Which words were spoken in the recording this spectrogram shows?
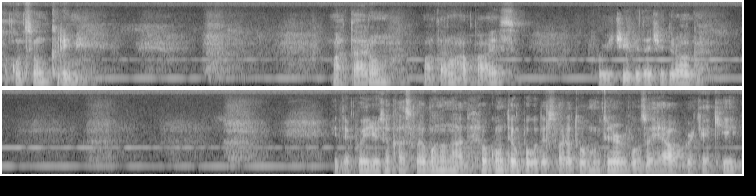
Aconteceu um crime. Mataram, mataram um rapaz por dívida de droga. E depois disso a casa foi abandonada. Eu contei um pouco da história, eu tô muito nervoso, é real, porque aqui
